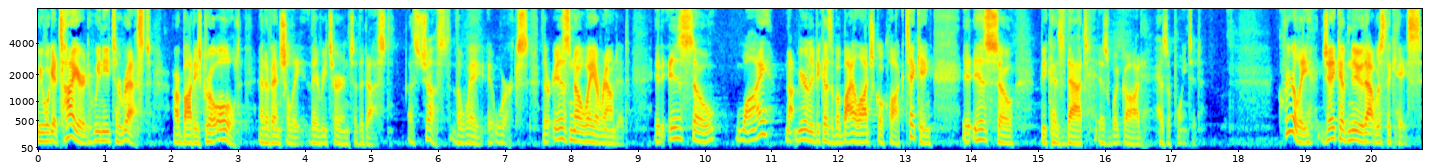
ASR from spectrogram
We will get tired, we need to rest. Our bodies grow old, and eventually they return to the dust. That's just the way it works. There is no way around it. It is so Why? Not merely because of a biological clock ticking, it is so because that is what God has appointed. Clearly, Jacob knew that was the case.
